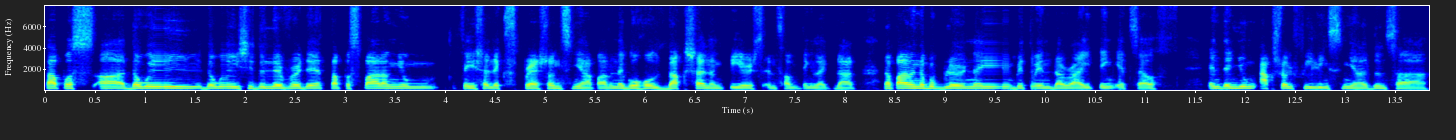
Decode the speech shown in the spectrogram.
Tapos uh, the way the way she delivered it, tapos parang yung facial expressions niya, parang nag-hold back siya ng tears and something like that, na parang nabublur na yung between the writing itself and then yung actual feelings niya dun sa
